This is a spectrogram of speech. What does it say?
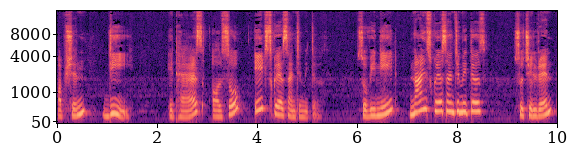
option D it has also 8 square centimeter. So we need 9 square centimeters. So children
